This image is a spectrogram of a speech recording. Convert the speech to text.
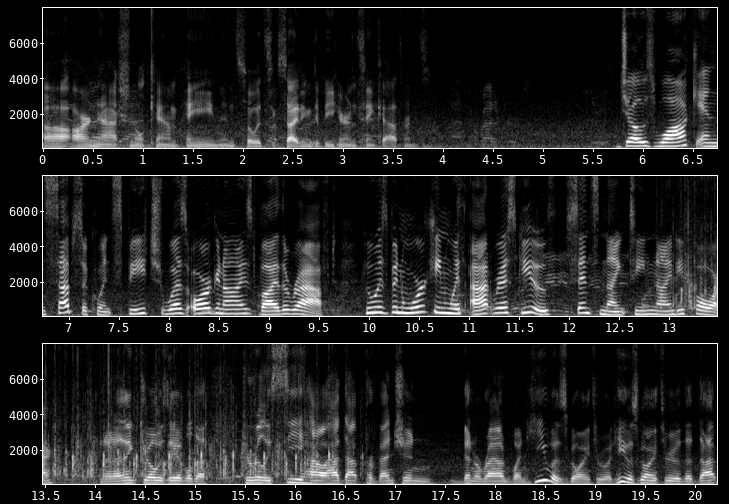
uh, our national campaign, and so it's exciting to be here in St. Catharines. Joe's walk and subsequent speech was organized by the Raft, who has been working with at risk youth since 1994. And I think Joe was able to, to really see how, had that prevention been around when he was going through what he was going through, that that,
